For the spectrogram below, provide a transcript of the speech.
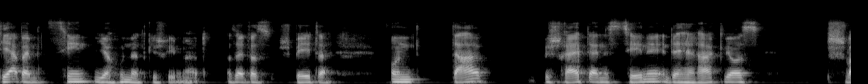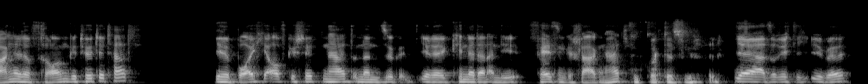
der aber im 10. Jahrhundert geschrieben hat, also etwas später. Und da beschreibt er eine Szene, in der Heraklios schwangere Frauen getötet hat, ihre Bäuche aufgeschnitten hat und dann ihre Kinder dann an die Felsen geschlagen hat. Um Gottes Willen. Ja, also richtig übel.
